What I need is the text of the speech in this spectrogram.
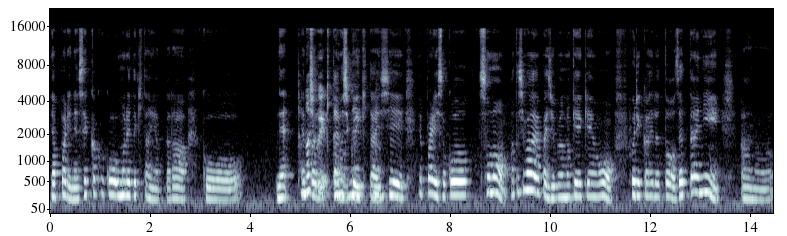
やっぱりねせっかくこう生まれてきたんやったらこうね楽しく生きたい楽しく生きたいし、やっぱりそこその私はやっぱり自分の経験を振り返ると絶対にあの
